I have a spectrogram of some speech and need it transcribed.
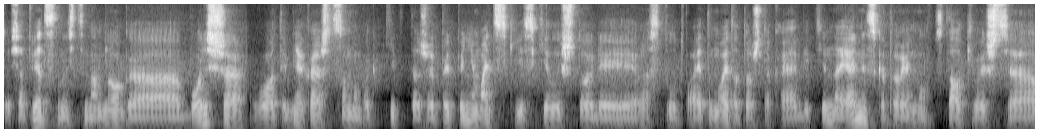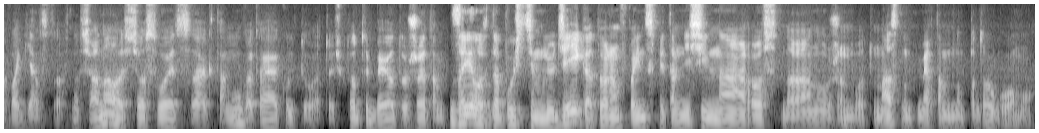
То есть ответственности намного больше, вот, и мне кажется, ну, какие-то даже предпринимательские скиллы, что ли, растут. Поэтому это тоже такая объективная реальность, с которой, ну, сталкиваешься в агентствах. Но все равно все сводится к тому, какая культура. То есть кто-то берет уже там зрелых, допустим, людей, которым, в принципе, там не сильно рост да, нужен. Вот у нас, например, там, ну, по-другому,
